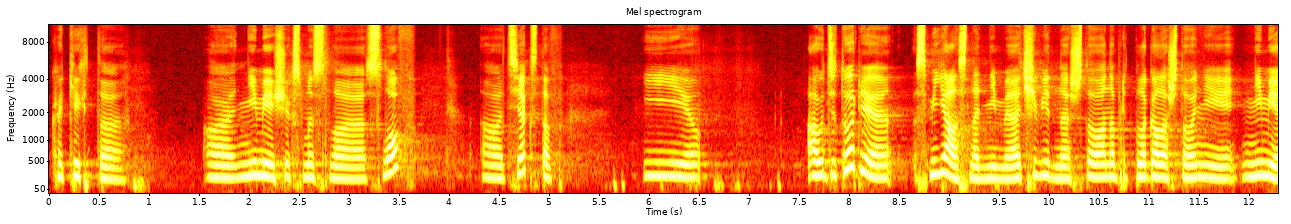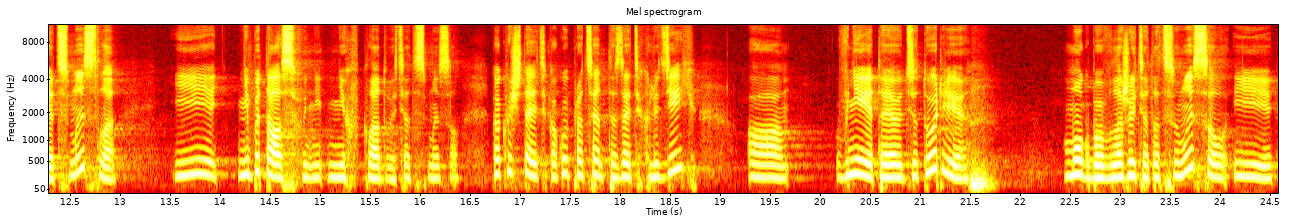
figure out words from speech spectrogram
каких-то э, не имеющих смысла слов, э, текстов, и аудитория смеялась над ними. Очевидно, что она предполагала, что они не имеют смысла, и не пыталась в них вкладывать этот смысл. Как вы считаете, какой процент из этих людей вне этой аудитории мог бы вложить этот смысл и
